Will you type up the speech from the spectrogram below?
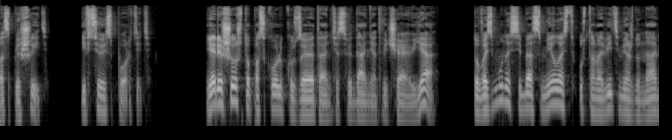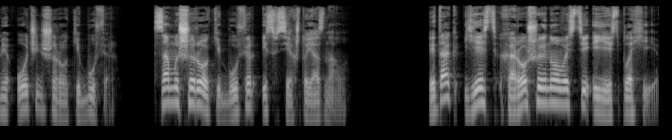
поспешить и все испортить. Я решил, что поскольку за это антисвидание отвечаю я, то возьму на себя смелость установить между нами очень широкий буфер. Самый широкий буфер из всех, что я знал. «Итак, есть хорошие новости и есть плохие»,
